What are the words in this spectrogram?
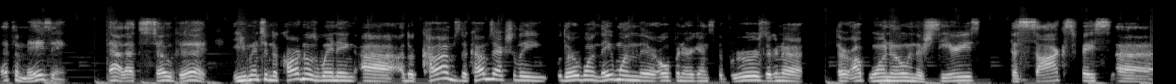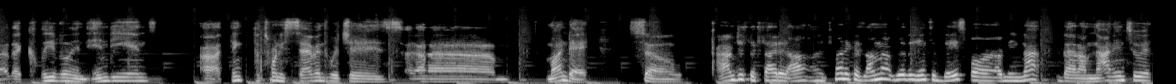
that's amazing. Yeah, that's so good. You mentioned the Cardinals winning. Uh, the Cubs, the Cubs actually, they're one. They won their opener against the Brewers. They're gonna, they're up 1-0 in their series. The Sox face uh, the Cleveland Indians. Uh, I think the 27th, which is um, Monday. So I'm just excited. I, it's funny because I'm not really into baseball. I mean, not that I'm not into it,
